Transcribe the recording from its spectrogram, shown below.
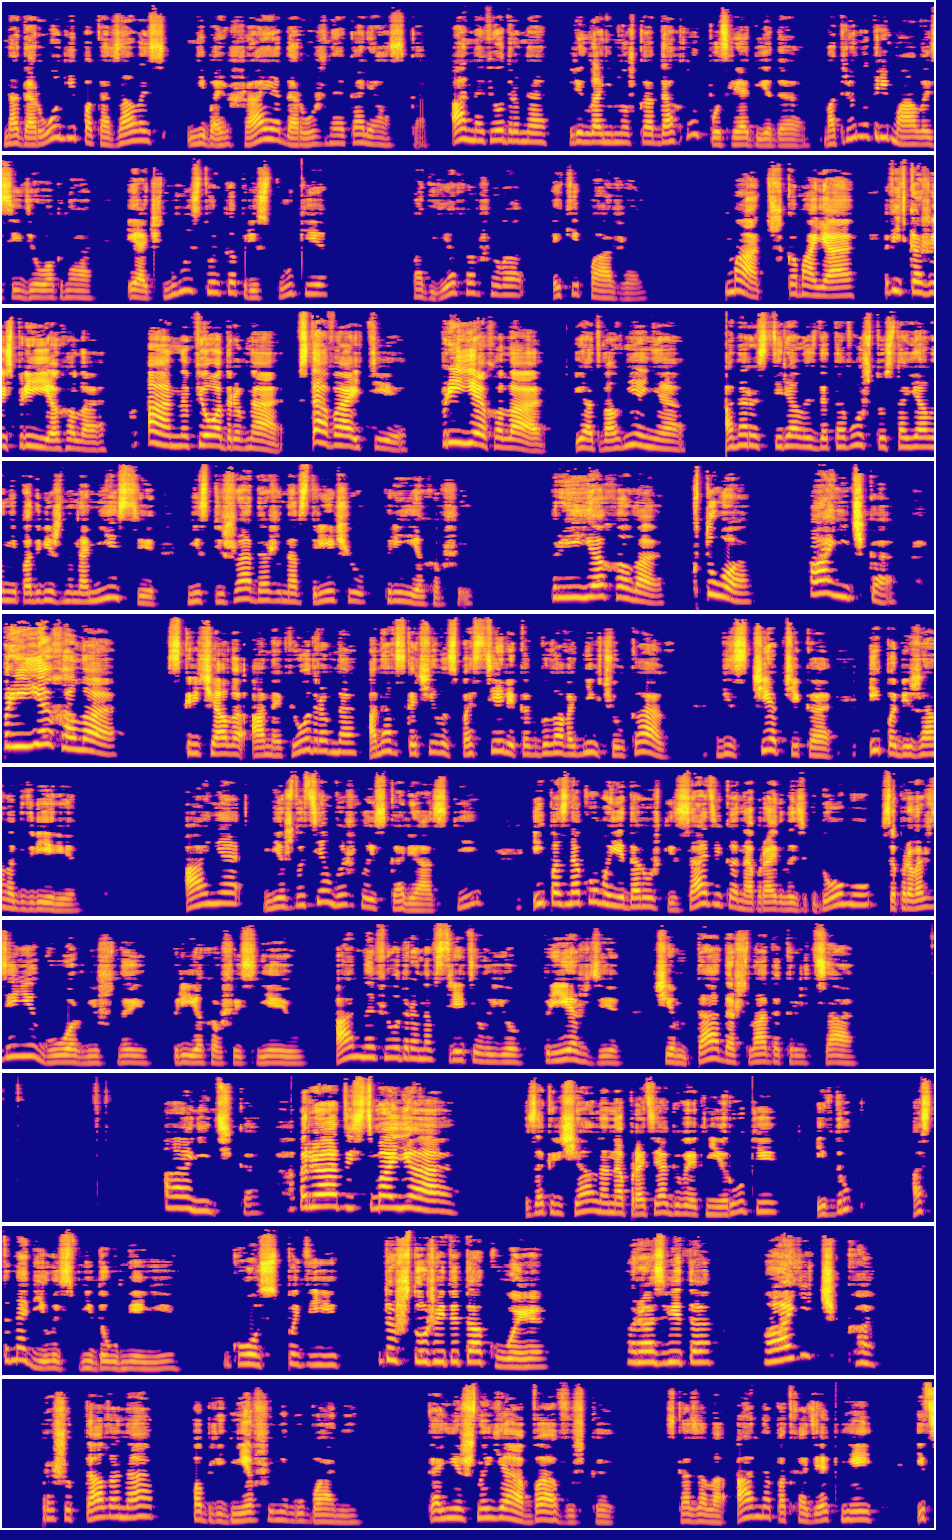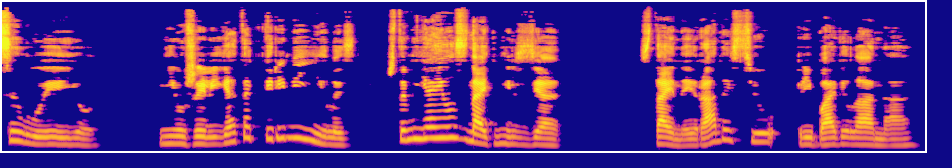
на дороге показалась небольшая дорожная коляска. Анна Федоровна легла немножко отдохнуть после обеда. Матрена дремала, сидя у окна, и очнулась только при стуке подъехавшего экипажа. «Матушка моя, ведь, кажись, приехала! Анна Федоровна, вставайте! Приехала!» И от волнения она растерялась до того, что стояла неподвижно на месте, не спеша даже навстречу приехавшей. «Приехала! Кто? Анечка! Приехала!» — скричала Анна Федоровна. Она вскочила с постели, как была в одних чулках, без чепчика и побежала к двери. Аня между тем вышла из коляски и по знакомой ей дорожке садика направилась к дому в сопровождении горничной, приехавшей с нею. Анна Федоровна встретила ее прежде, чем та дошла до крыльца. «Анечка, радость моя!» Закричала она, протягивая к ней руки, и вдруг остановилась в недоумении. «Господи, да что же это такое? Разве это Анечка?» Прошептала она побледневшими губами. «Конечно, я, бабушка», — сказала Анна, подходя к ней и целуя ее. «Неужели я так переменилась, что меня и узнать нельзя?» С тайной радостью прибавила она.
